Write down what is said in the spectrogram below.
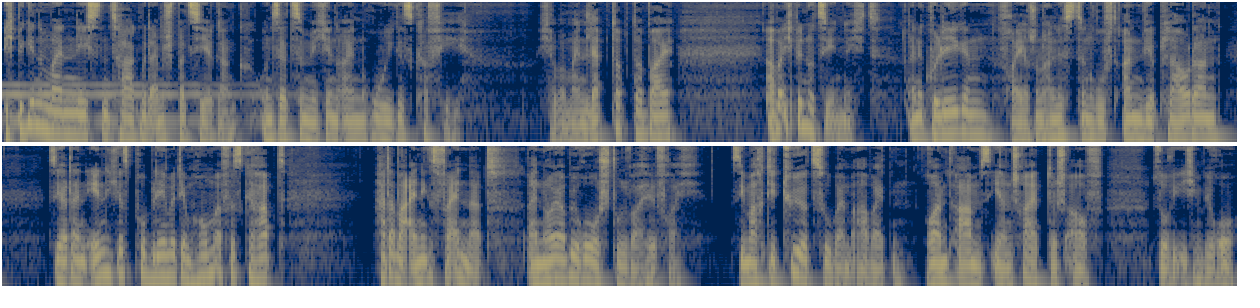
Ich beginne meinen nächsten Tag mit einem Spaziergang und setze mich in ein ruhiges Café. Ich habe meinen Laptop dabei, aber ich benutze ihn nicht. Eine Kollegin, freie Journalistin, ruft an, wir plaudern. Sie hat ein ähnliches Problem mit dem Homeoffice gehabt, hat aber einiges verändert. Ein neuer Bürostuhl war hilfreich. Sie macht die Tür zu beim Arbeiten, räumt abends ihren Schreibtisch auf, so wie ich im Büro.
